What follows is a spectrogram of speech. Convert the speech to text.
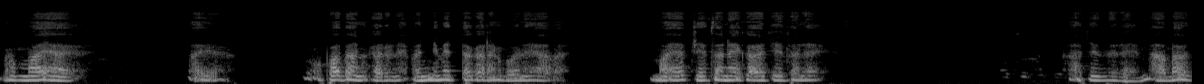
मग माया आहे. आहे उपादान कारण आहे. पण निमित्त कारण कोण आहे? आबा माया चेतन आहे का अचेतन आहे? अचेतन आहे. आभास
